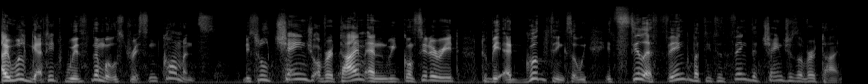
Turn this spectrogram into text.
I will get it with the most recent comments. This will change over time, and we consider it to be a good thing. So we, it's still a thing, but it's a thing that changes over time.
